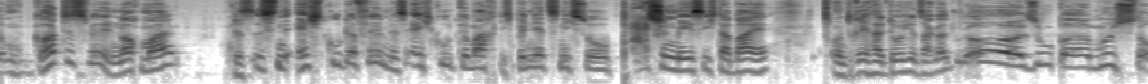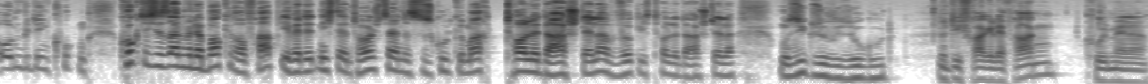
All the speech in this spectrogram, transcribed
um Gottes Willen, nochmal, das ist ein echt guter Film, das ist echt gut gemacht. Ich bin jetzt nicht so passionmäßig dabei und drehe halt durch und sage halt, ja, super, müsst ihr unbedingt gucken. Guckt euch das an, wenn ihr Bock drauf habt. Ihr werdet nicht enttäuscht sein, das ist gut gemacht. Tolle Darsteller, wirklich tolle Darsteller. Musik sowieso gut. Und die Frage der Fragen? Cool, Männer.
